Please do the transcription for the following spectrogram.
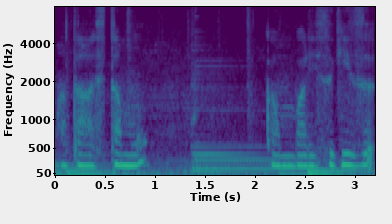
また明日も頑張りすぎず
